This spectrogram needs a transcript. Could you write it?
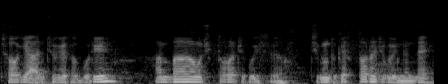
저기 안쪽에서 물이 한 방울씩 떨어지고 있어요. 지금도 계속 떨어지고 있는데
